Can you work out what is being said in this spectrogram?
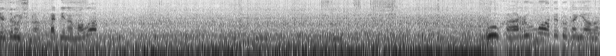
Незручно. Кабіна мала. Ух, аромати тут, а я вам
